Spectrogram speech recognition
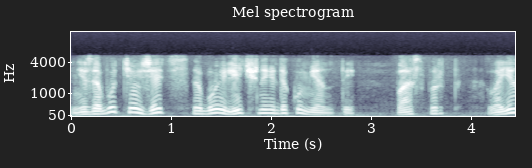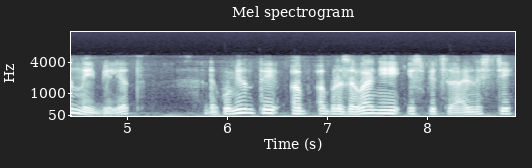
Не забудьте взять с собой личные документы, паспорт, военный билет, документы об образовании и специальности,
